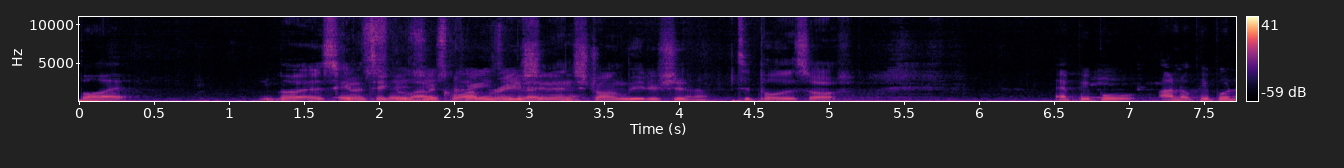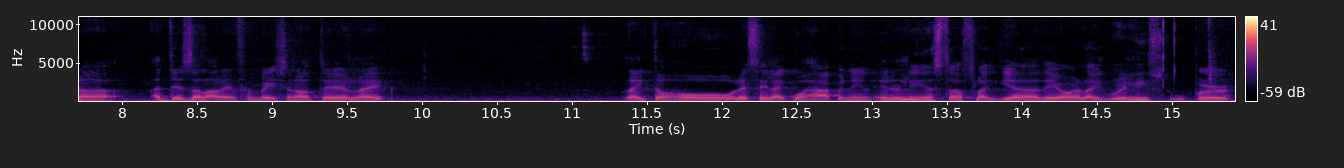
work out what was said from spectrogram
But But it's gonna It's- take a lot of cooperation like, and yeah. strong leadership to pull this off. And people, I don't know, people not. uh, There's a lot of information out there, like like the whole, let's say, like what happened in Italy and stuff. Like, yeah, they are like really super.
